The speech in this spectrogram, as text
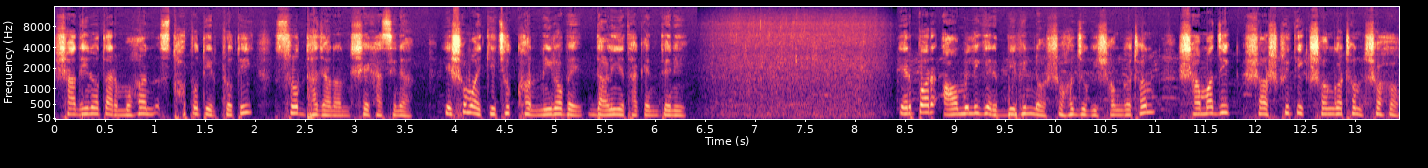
স্বাধীনতার মহান স্থপতির প্রতি শ্রদ্ধা জানান শেখ হাসিনা। এ সময় কিছুক্ষণ নীরবে দাঁড়িয়ে থাকেন তিনি। এরপর আওয়ামী লীগের বিভিন্ন সহযোগী সংগঠন, সামাজিক, সাংস্কৃতিক সংগঠন সহ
